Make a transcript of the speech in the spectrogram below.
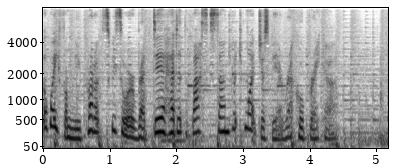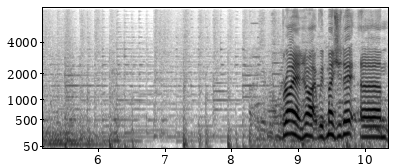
away from new products, we saw a red deer head at the BASC stand which might just be a record breaker. Brian, right, we've measured it. Um,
